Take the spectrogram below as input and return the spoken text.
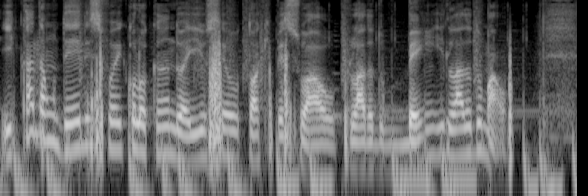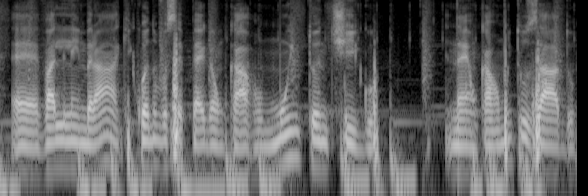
E cada um deles foi colocando aí o seu toque pessoal pro lado do bem e do lado do mal. É, vale lembrar que quando você pega um carro muito antigo, né, um carro muito usado,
